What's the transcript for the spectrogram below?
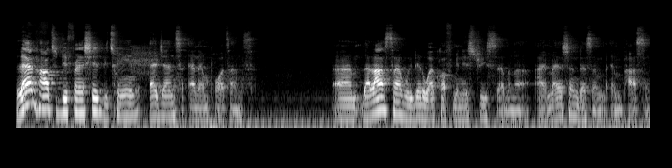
learn how to differentiate between urgent and important. Um, the last time we did work of ministry seminar, I mentioned this in, in passing.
